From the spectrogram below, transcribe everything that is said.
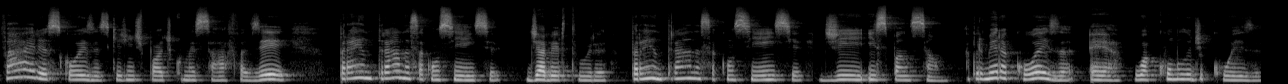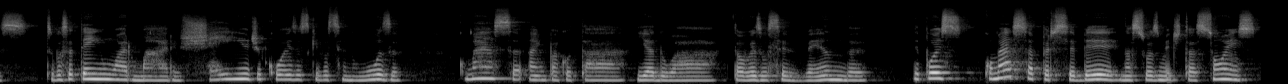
várias coisas que a gente pode começar a fazer para entrar nessa consciência de abertura, para entrar nessa consciência de expansão. A primeira coisa é o acúmulo de coisas. Se você tem um armário cheio de coisas que você não usa, Começa a empacotar e a doar, talvez você venda. Depois começa a perceber nas suas meditações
